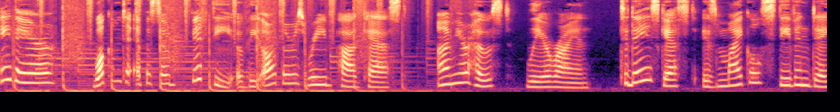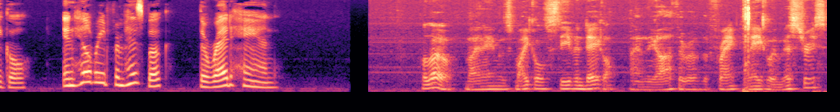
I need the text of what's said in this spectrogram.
Hey there! Welcome to episode 50 of the Authors Read podcast. I'm your host, Leah Ryan. Today's guest is Michael Stephen Daigle, and he'll read from his book, The Red Hand. Hello, my name is Michael Stephen Daigle. I'm the author of the Frank Nagler Mysteries.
